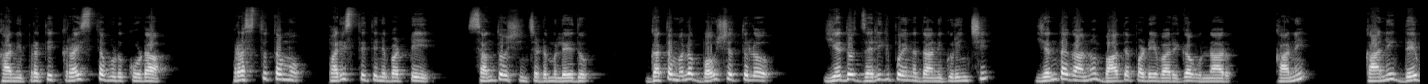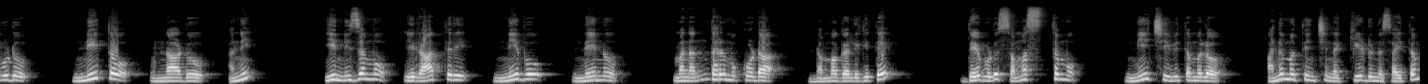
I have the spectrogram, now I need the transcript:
కానీ ప్రతి క్రైస్తవుడు కూడా ప్రస్తుతము పరిస్థితిని బట్టి సంతోషించడం లేదు. గతములో భవిష్యత్తులో ఏదో జరిగిపోయిన దాని గురించి ఎంతగానో బాధపడేవారిగా ఉన్నారు. కానీ కానీ దేవుడు నీతో ఉన్నాడు అని ఈ నిజము ఈ రాత్రి నీవు నేను మనందరము కూడా నమ్మగలిగితే దేవుడు సమస్తము నీ జీవితంలో అనుమతించిన కీడును సైతం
